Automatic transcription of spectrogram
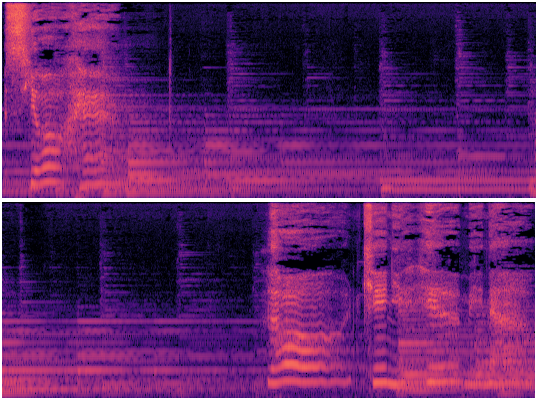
It's your hand. Lord, can you hear me now?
